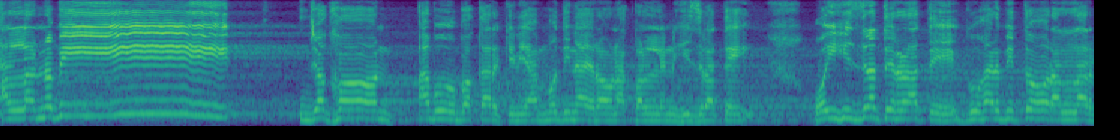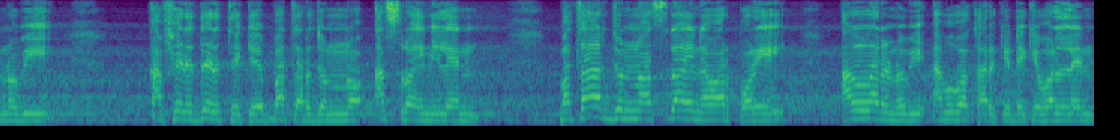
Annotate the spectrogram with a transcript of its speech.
আল্লাহ নবী যখন আবু বকারকে নিয়ে মদিনায় রওনা করলেন হিজরাতে ওই হিজরাতের রাতে গুহার ভিতর আল্লাহর নবী কাফেরদের থেকে বাঁচার জন্য আশ্রয় নিলেন। বাঁচার জন্য আশ্রয় নেওয়ার পরে আল্লাহর নবী আবু বকারকে ডেকে বললেন,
